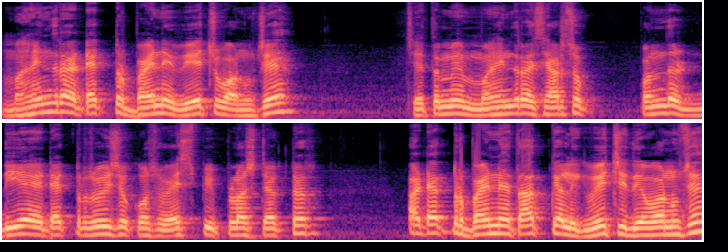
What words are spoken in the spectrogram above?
મહિન્દ્રા ટ્રેક્ટર ભાઈને વેચવાનું છે, જે તમે મહિન્દ્રા ચારસો પંદર ડીઆઈ ટ્રેક્ટર જોઈ શકો છો, એસપી પ્લસ ટ્રેક્ટર. આ ટ્રેક્ટર ભાઈને તાત્કાલિક વેચી દેવાનું છે.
